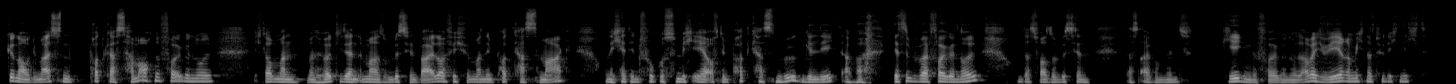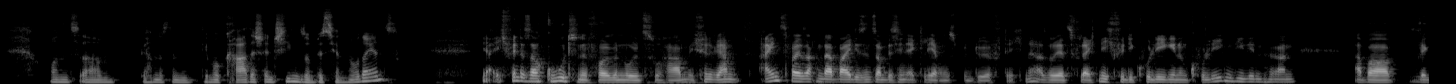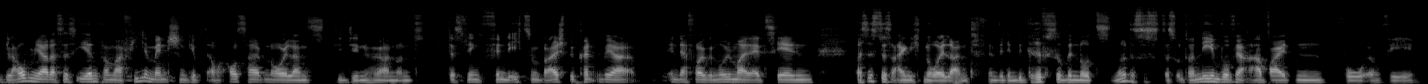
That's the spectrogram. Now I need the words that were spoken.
Genau, die meisten Podcasts haben auch eine Folge null. Ich glaube, man, man hört die dann immer so ein bisschen beiläufig, wenn man den Podcast mag. Und ich hätte den Fokus für mich eher auf den Podcast mögen gelegt, aber jetzt sind wir bei Folge null und das war so ein bisschen das Argument gegen eine Folge null. Aber ich wehre mich natürlich nicht und ähm, wir haben das dann demokratisch entschieden, so ein bisschen, oder Jens? Ja, ich finde es auch gut, eine Folge null zu haben. Ich finde, wir haben ein, zwei Sachen dabei, die sind so ein bisschen erklärungsbedürftig. Ne? Also jetzt vielleicht nicht für die Kolleginnen und Kollegen, die den hören, aber wir glauben ja, dass es irgendwann mal viele Menschen gibt, auch außerhalb Neulands, die den hören. Und deswegen finde ich zum Beispiel, könnten wir in der Folge null mal erzählen, was ist das eigentlich Neuland, wenn wir den Begriff so benutzen. Ne? Das ist das Unternehmen, wo wir arbeiten, wo irgendwie,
